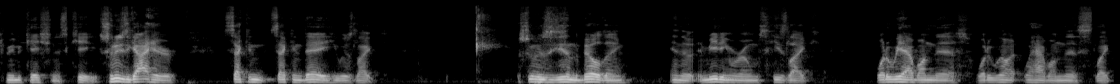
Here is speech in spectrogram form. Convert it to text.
communication is key. As soon as he got here, second second day, he was like, as soon as he's in the building, in the meeting rooms, he's like, what do we have on this? What do we have on this? Like,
